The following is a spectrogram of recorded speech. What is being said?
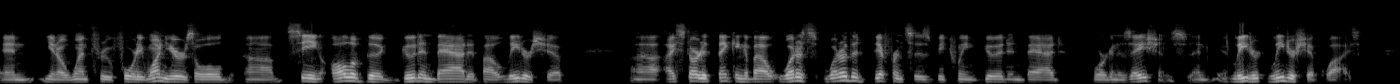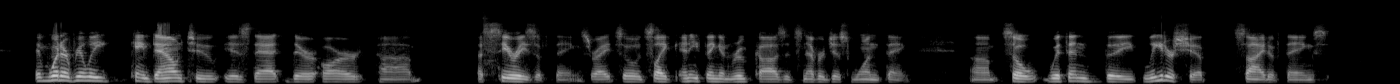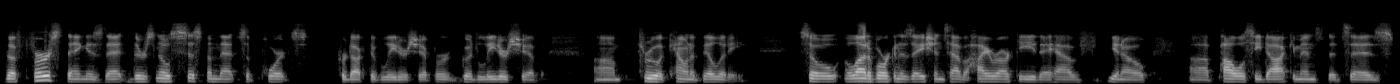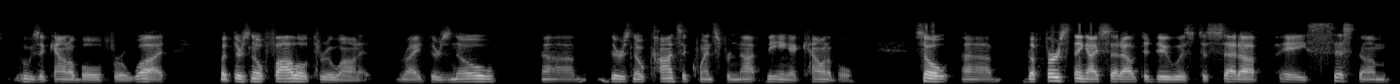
and you know went through 41 years old, uh, seeing all of the good and bad about leadership, uh, I started thinking about what is what are the differences between good and bad organizations and leader leadership wise. And what it really came down to is that there are um, a series of things, right? So it's like anything in root cause; it's never just one thing. Um, so within the leadership side of things, the first thing is that there's no system that supports productive leadership or good leadership um, through accountability. So a lot of organizations have a hierarchy. They have, you know, uh, policy documents that says who's accountable for what, but there's no follow through on it, right? There's no um, there's no consequence for not being accountable. So uh, the first thing I set out to do was to set up a system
